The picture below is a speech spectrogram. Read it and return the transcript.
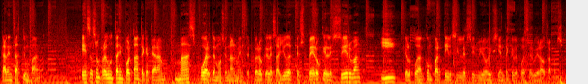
calentaste un banco. Esas son preguntas importantes que te harán más fuerte emocionalmente. Espero que les ayude, espero que les sirvan y que lo puedan compartir si les sirvió y sienten que le puede servir a otra persona.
